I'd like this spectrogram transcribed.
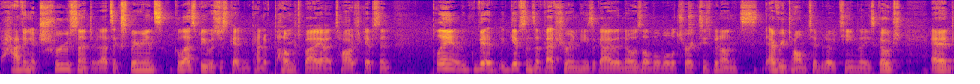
having a true center that's experienced. Gillespie was just getting kind of punked by uh, Taj Gibson. Playing Gibson's a veteran. He's a guy that knows all the little tricks. He's been on every Tom Thibodeau team that he's coached, and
